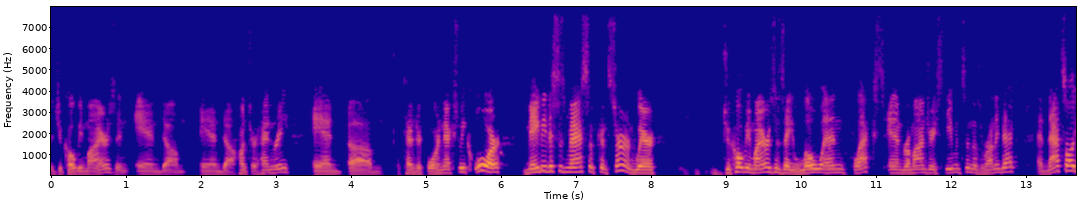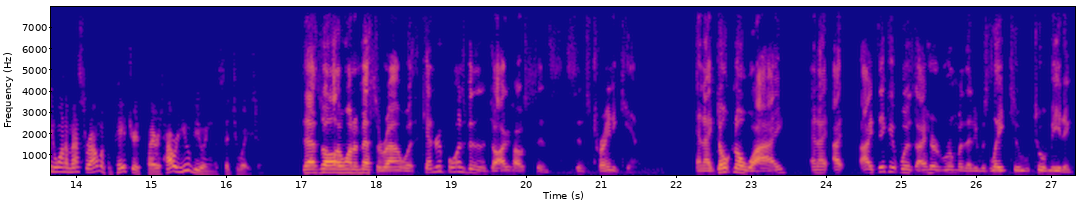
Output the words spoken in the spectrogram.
to Jakobi Meyers and and um, and uh, Hunter Henry and um, Kendrick Bourne next week, or maybe this is massive concern where Jakobi Meyers is a low end flex and Rhamondre Stevenson is running back, and that's all you want to mess around with the Patriots players. How are you viewing the situation? That's all I want to mess around with. Kendrick Bourne's been in the doghouse since since training camp, and I don't know why. And I, I I think it was I heard rumor that he was late to to a meeting,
